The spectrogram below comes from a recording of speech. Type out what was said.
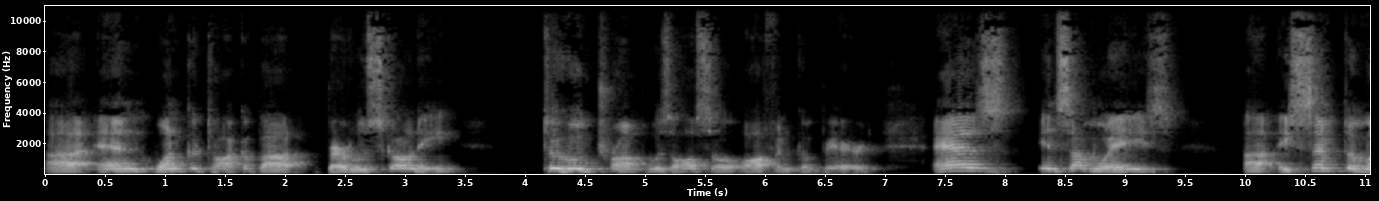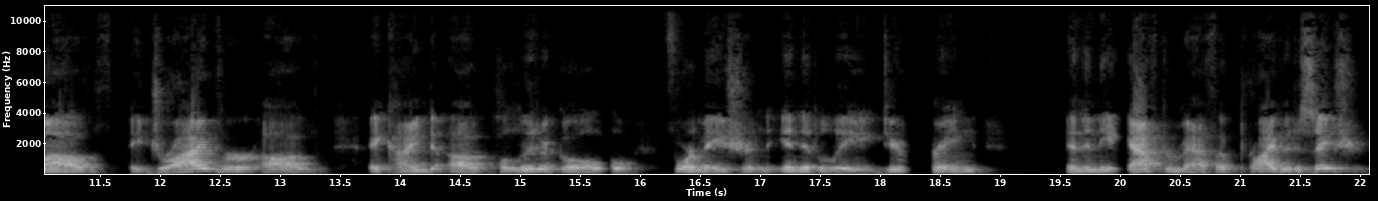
Uh, and one could talk about Berlusconi, to whom Trump was also often compared, as in some ways uh, a symptom of, a driver of a kind of political formation in Italy during and in the aftermath of privatization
